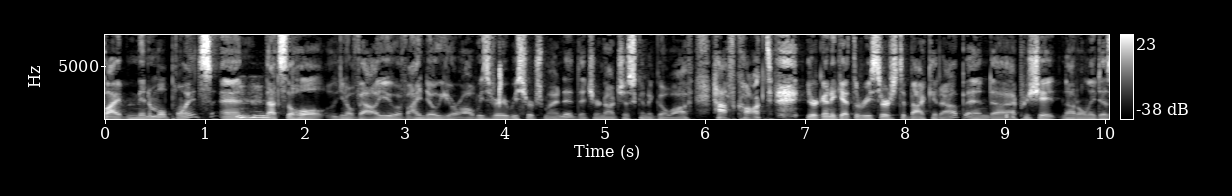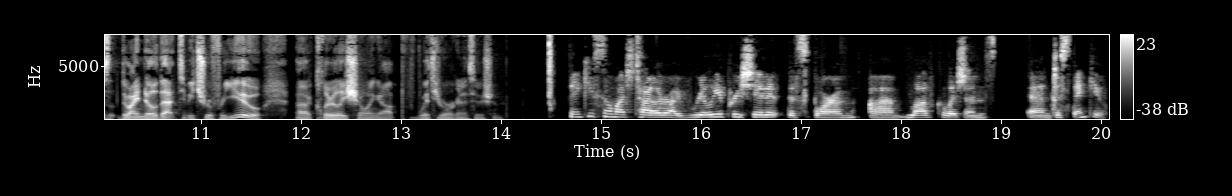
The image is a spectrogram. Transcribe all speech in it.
by minimal points. And mm-hmm. that's the whole, you know, value of, I know you're always very research minded, that you're not just going to go off half cocked. You're going to get the research to back it up. And uh, I appreciate not only does, do I know that to be true for you, uh, clearly showing up with your organization. Thank you so much, Tyler. I really appreciate it. This forum, um, love collisions and just thank you.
